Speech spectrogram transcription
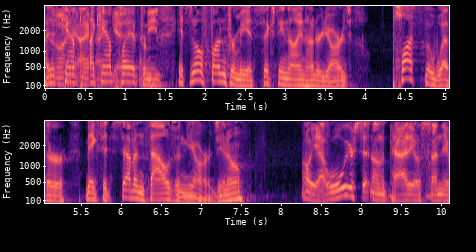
I just No, can't. I- I, I- can't play it. it from. mean- it's no fun for me. It's sixty nine hundred yards. Plus, the weather makes it seven thousand yards. You know. Oh yeah. Well, we were sitting on the patio Sunday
